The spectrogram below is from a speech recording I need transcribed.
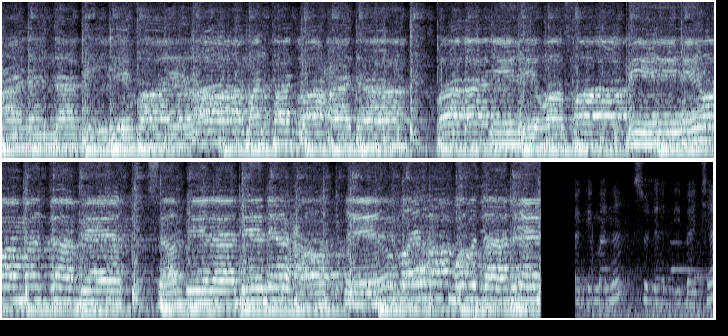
على النبي خير وآله وصحبه ومن تبع سبيل دين الحق غير مبتدئ Bagaimana? Sudah dibaca,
